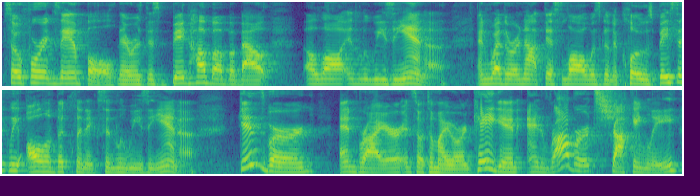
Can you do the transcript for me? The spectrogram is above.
So, for example, there was this big hubbub about a law in Louisiana and whether or not this law was going to close basically all of the clinics in Louisiana. Ginsburg and Breyer and Sotomayor and Kagan and Roberts, shockingly,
